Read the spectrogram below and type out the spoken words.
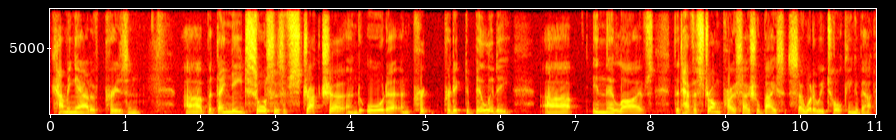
coming out of prison, uh, but they need sources of structure and order and pre predictability uh, in their lives that have a strong pro-social basis. So what are we talking about?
